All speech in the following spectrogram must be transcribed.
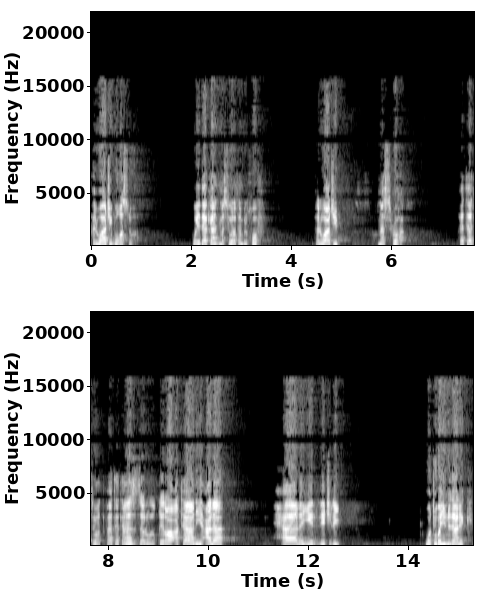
فالواجب غسلها وإذا كانت مستورة بالخف فالواجب مسحها. فتتنزل القراءتان على حالي الرجل وتبين ذلك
